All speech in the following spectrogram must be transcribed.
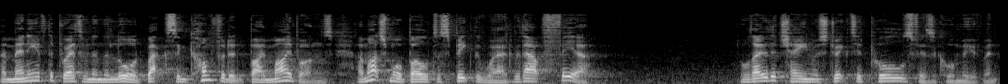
and many of the brethren in the Lord, waxing confident by my bonds, are much more bold to speak the word without fear. Although the chain restricted Paul's physical movement,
